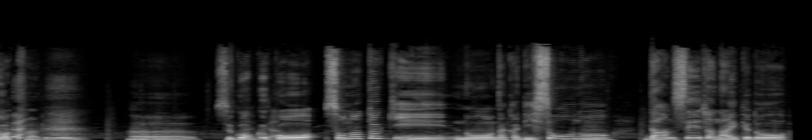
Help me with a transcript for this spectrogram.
わかる。うん。すごくこう、その時のなん。か理想の男性じゃないけど、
